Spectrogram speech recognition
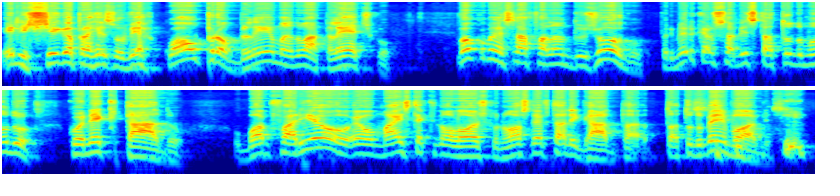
Ele chega para resolver qual problema no Atlético. Vamos começar falando do jogo? Primeiro quero saber se está todo mundo conectado. O Bob Faria é o, é o, mais tecnológico nosso, deve estar tá ligado. Tá, tá tudo bem, Bob?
